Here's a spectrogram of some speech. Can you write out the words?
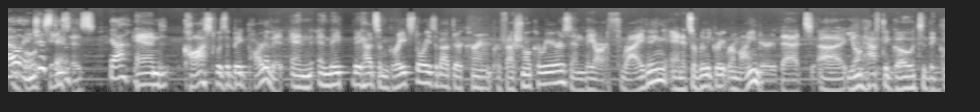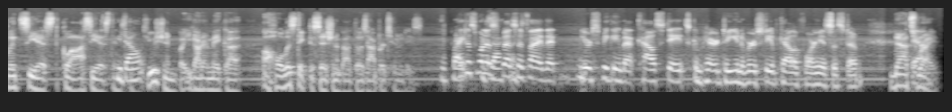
Oh, in interesting. Cases. Yeah. And cost was a big part of it. And and they they had some great stories about their current professional careers and they are thriving. And it's a really great reminder that uh, you don't have to go to the glitziest, glossiest institution, but you got to make a, a holistic decision about those opportunities. Right. I just want exactly. to specify that you're speaking about Cal State's compared to University of California system. That's yeah. right.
